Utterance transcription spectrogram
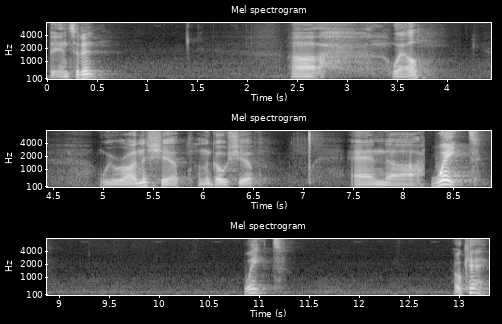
The incident? Uh, well, we were on the ship, on the ghost ship, and, uh, Wait! Wait. Okay,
